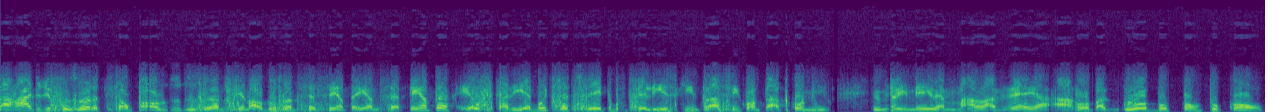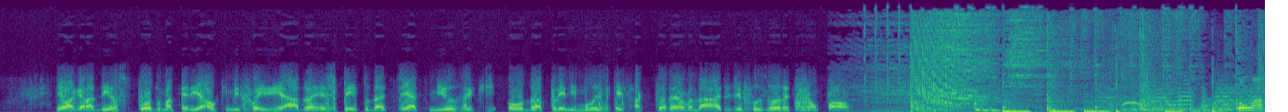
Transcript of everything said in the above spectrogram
da Rádio Difusora de São Paulo, dos anos, final dos anos 60 e anos 70, eu ficaria muito satisfeito, muito feliz que entrasse em contato comigo. E o meu e-mail é malaveia.globo.com. Eu agradeço todo o material que me foi enviado a respeito da Jet Music ou da Plene Música e Factorama da Rádio Difusora de São Paulo. Com a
